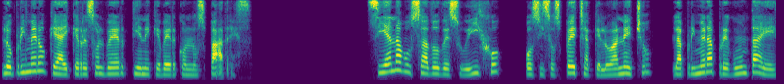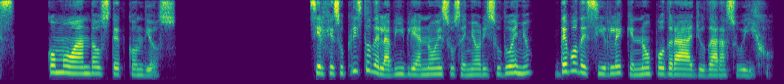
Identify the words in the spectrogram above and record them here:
Lo primero que hay que resolver tiene que ver con los padres. Si han abusado de su hijo, o si sospecha que lo han hecho, la primera pregunta es, ¿cómo anda usted con Dios? Si el Jesucristo de la Biblia no es su Señor y su dueño, debo decirle que no podrá ayudar a su hijo.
